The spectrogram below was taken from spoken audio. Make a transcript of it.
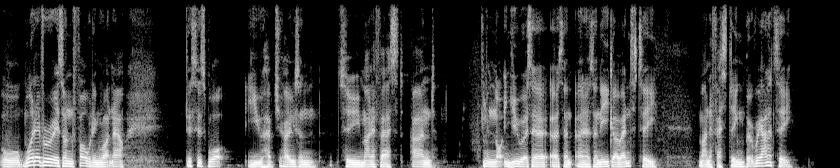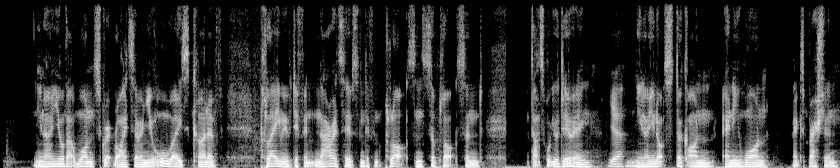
or whatever is unfolding right now. This is what you have chosen to manifest, and not you as a as an as an ego entity manifesting, but reality. You know, you're that one scriptwriter, and you're always kind of playing with different narratives and different plots and subplots, and that's what you're doing. Yeah. You know, you're not stuck on any one expression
